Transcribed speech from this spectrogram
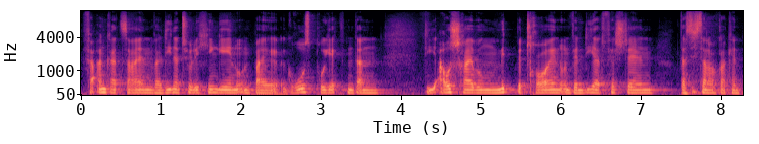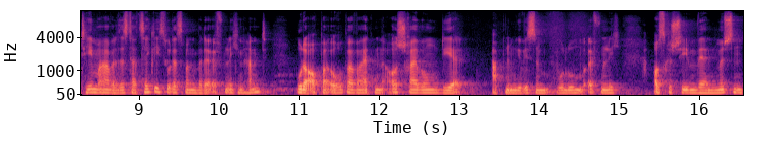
verankert sein, weil die natürlich hingehen und bei Großprojekten dann die Ausschreibungen mitbetreuen. Und wenn die halt feststellen, das ist dann auch gar kein Thema, aber es ist tatsächlich so, dass man bei der öffentlichen Hand oder auch bei europaweiten Ausschreibungen, die ab einem gewissen Volumen öffentlich ausgeschrieben werden müssen,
